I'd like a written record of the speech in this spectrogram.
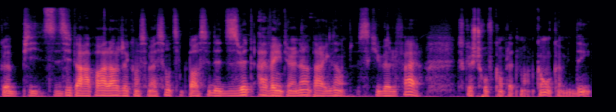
comme- puis tu dis par rapport à l'âge de consommation, tu sais, de passer de 18 à 21 ans, par exemple, ce qu'ils veulent faire, ce que je trouve complètement con comme idée,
